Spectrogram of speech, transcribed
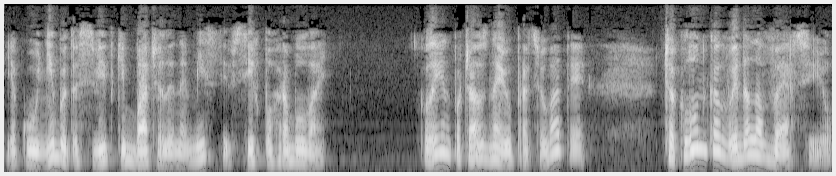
яку нібито свідки бачили на місці всіх пограбувань. Коли він почав з нею працювати, чаклунка видала версію.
